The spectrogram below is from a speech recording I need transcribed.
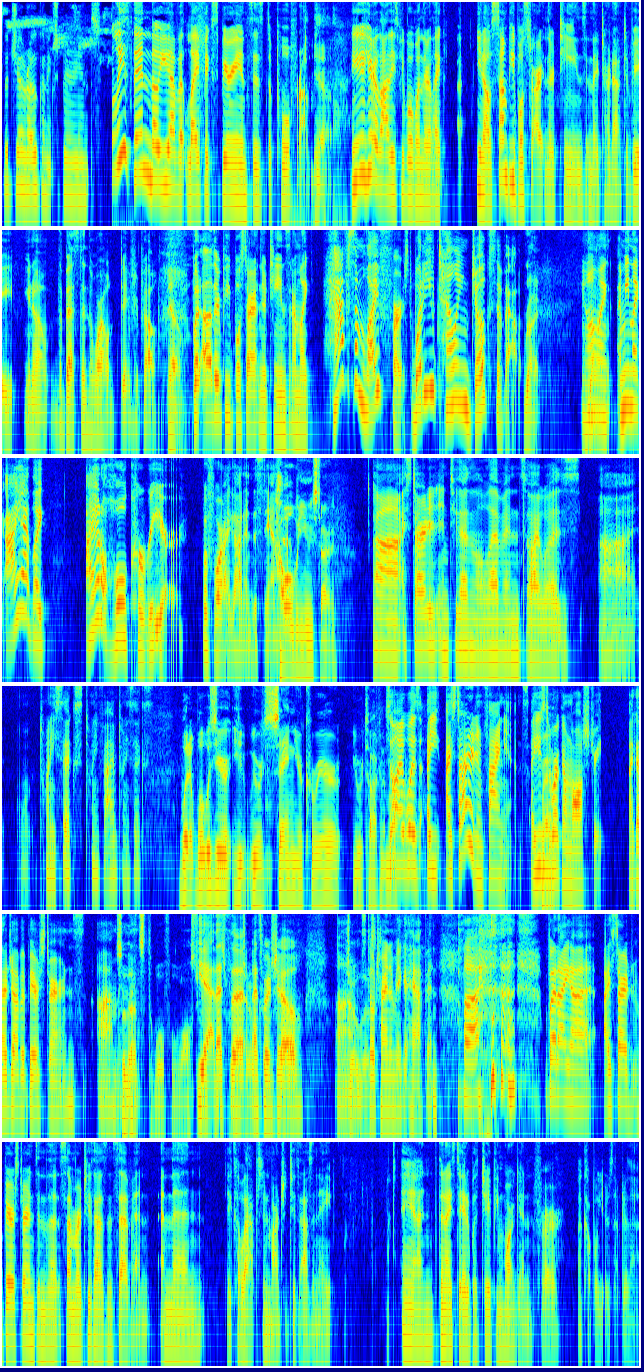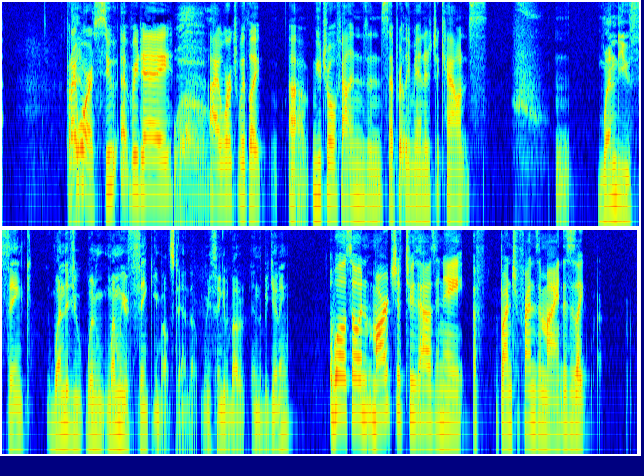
The Joe Rogan Experience. At least then, though, you have life experiences to pull from. Yeah. You hear a lot of these people when they're like, you know, some people start in their teens and they turn out to be, you know, the best in the world, Dave Chappelle. Yeah. But other people start in their teens and I'm like, have some life first. What are you telling jokes about? Right. You know, Yeah. like, I mean, like, I had like, I had a whole career before I got into stand up. How old were you when you started? Uh, I started in 2011, so I was uh, 26, 25, 26. What What was your? You, we were saying your career. You were talking about. So I was I, I started in finance. I used to work on Wall Street. I got a job at Bear Stearns. Um, So that's the Wolf of Wall Street. yeah, that's, the Joe that's where. Joe. Um, Joe still trying to make it happen, uh, but I uh, I started Bear Stearns in the summer of 2007, and then it collapsed in March of 2008, and then I stayed with J.P. Morgan for a couple years after that. But I wore a suit every day. Whoa. I worked with like uh, mutual funds and separately managed accounts. When do you think? When did you? When When were you thinking about stand up? Were you thinking about it in the beginning? Well, so in March of 2008, a f- bunch of friends of mine, this is like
